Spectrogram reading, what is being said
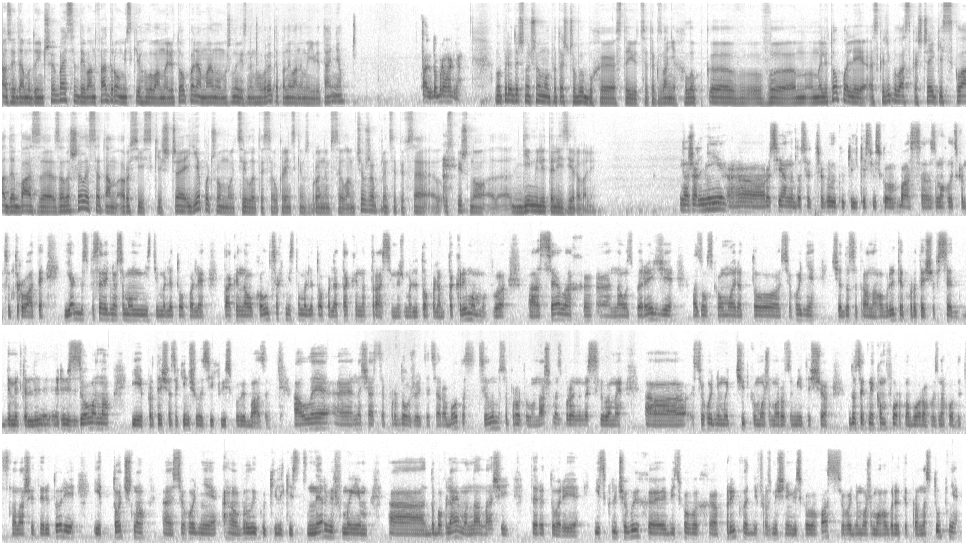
Разу йдемо до іншої бесіди. Іван Федоров, міський голова Мелітополя. Маємо можливість з ним говорити. Пане Іване, мої вітання. Так, доброго дня. Ми періодично чуємо про те, що вибухи стаються так звані хлоп е, в Мелітополі. Скажіть, будь ласка, ще якісь склади бази залишилися там російські? Ще є по чому цілитися українським збройним силам? Чи вже в принципі все успішно е. На жаль, ні. Росіяни досить велику кількість військових баз е, змогли сконцентрувати як безпосередньо в самому місті Мелітополі, так і на околицях міста Мелітополя, так і на трасі між Мелітополем та Кримом в е, селах е, на узбережжі Азовського моря. То сьогодні ще досить рано говорити про те, що все демілітаризовано і про те, що закінчились їх військові бази. Але на щастя продовжується ця робота з силами супротиву, нашими збройними силами. Сьогодні ми чітко можемо розуміти, що досить некомфортно ворогу знаходитись на нашій території, і точно е, сьогодні е, велику кількість нервів ми їм е, додаємо на нашій території. Із ключових е, військових е, прикладів розміщення військових баз сьогодні можемо говорити про наступні.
